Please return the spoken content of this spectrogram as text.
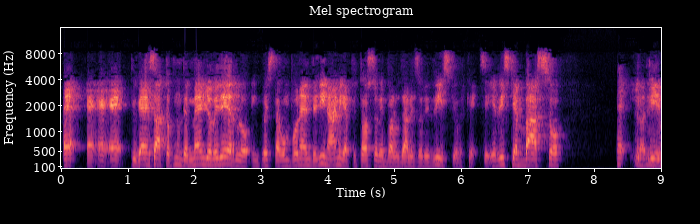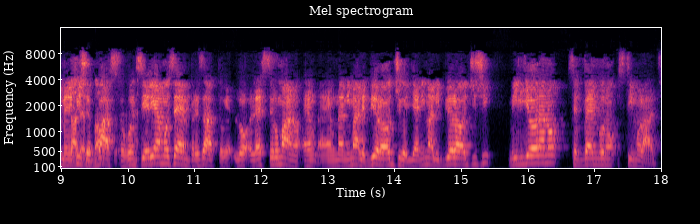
è, è, è, è, più che esatto, appunto, è meglio vederlo in questa componente dinamica piuttosto che valutare solo il rischio, perché se il rischio è basso, eh, il, beneficio è basso. basso. Consideriamo sempre esatto che lo, l'essere umano è un, è un animale biologico e gli animali biologici migliorano se vengono stimolati.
